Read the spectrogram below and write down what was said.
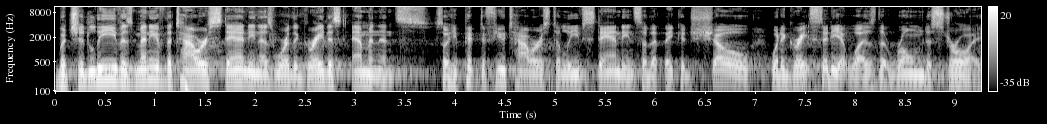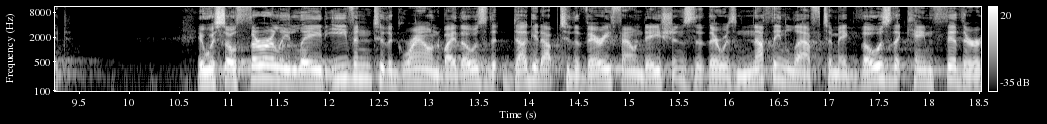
but should leave as many of the towers standing as were the greatest eminence. So he picked a few towers to leave standing so that they could show what a great city it was that Rome destroyed. It was so thoroughly laid even to the ground by those that dug it up to the very foundations that there was nothing left to make those that came thither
